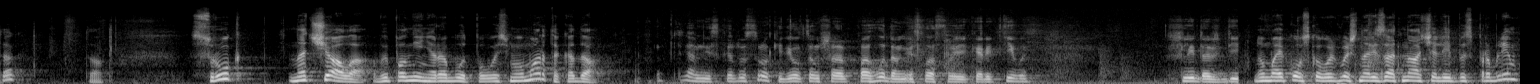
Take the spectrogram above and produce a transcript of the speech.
Так? Так. Срок начала выполнения работ по 8 марта когда? Я вам не скажу сроки. Дело в том, что погода внесла свои коррективы. Шли дожди. Ну, Маяковского вы же нарезать начали без проблем.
